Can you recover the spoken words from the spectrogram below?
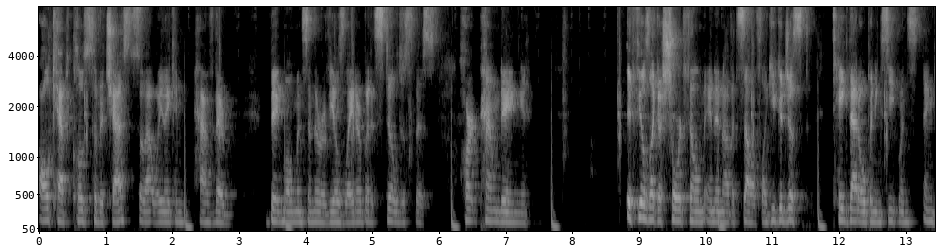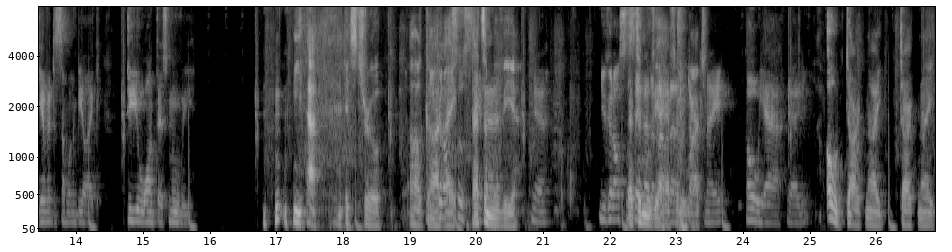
all kept close to the chest, so that way they can have their big moments and the reveals later. But it's still just this heart pounding. It feels like a short film in and of itself. Like you could just take that opening sequence and give it to someone and be like, "Do you want this movie?" yeah, it's true. Oh god, I, that's a that- movie. Yeah. You could also That's say a that movie I have to uh, Dark. Knight. Oh yeah, yeah, Oh, Dark Knight, Dark Knight.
